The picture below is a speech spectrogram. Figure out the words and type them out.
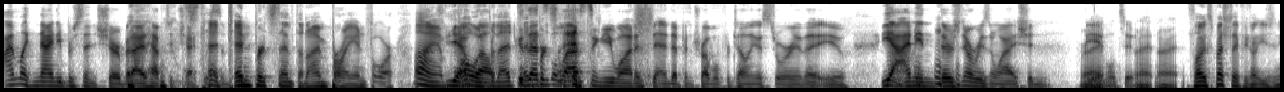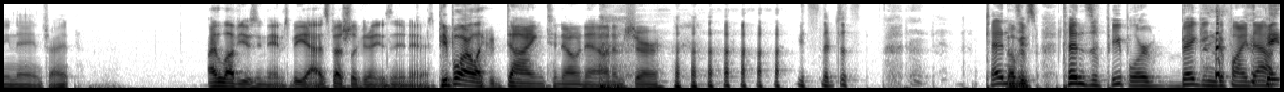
I'm like ninety percent sure, but I'd have to check that ten percent that I'm praying for. I am Yeah, well, for that because that's the last thing you want is to end up in trouble for telling a story that you. Yeah, I mean, there's no reason why I shouldn't be able to. Right, all right. So especially if you don't use any names, right? I love using names, but yeah, especially if you don't use any names. People are like dying to know now, and I'm sure. yes, they're just tens They'll be of tens of people are begging to find out. Pe-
